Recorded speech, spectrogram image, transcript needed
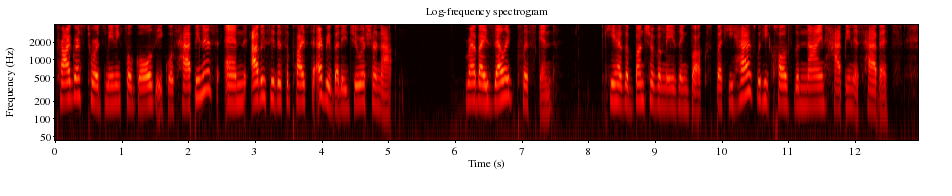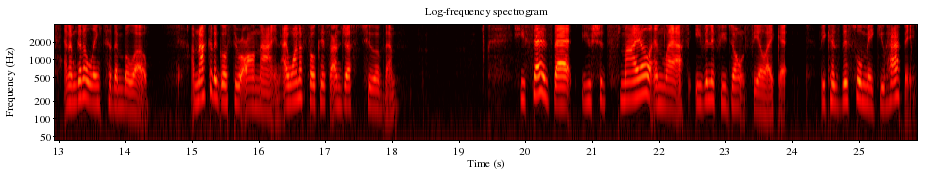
Progress towards meaningful goals equals happiness, and obviously this applies to everybody, Jewish or not. Rabbi Zelig Pliskin, he has a bunch of amazing books, but he has what he calls the nine happiness habits, and I'm going to link to them below. I'm not going to go through all nine. I want to focus on just two of them. He says that you should smile and laugh even if you don't feel like it, because this will make you happy.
